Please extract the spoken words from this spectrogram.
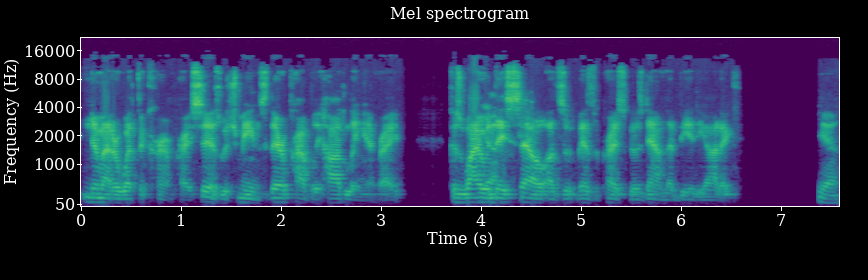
no matter what the current price is, which means they're probably hodling it, right? Because why would Yeah. they sell as, as the price goes down? That'd be idiotic. Yeah.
